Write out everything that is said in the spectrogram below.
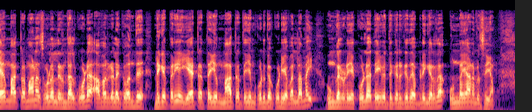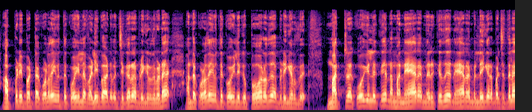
ஏமாற்றமான சூழல் இருந்தால் கூட அவர்களுக்கு வந்து மிகப்பெரிய ஏற்றத்தையும் மாற்றத்தையும் கொடுக்கக்கூடிய வல்லமை உங்களுடைய குல தெய்வத்துக்கு இருக்குது அப்படிங்கிறது தான் உண்மையான விஷயம். அப்படிப்பட்ட குலதெய்வத்து கோயிலில் வழிபாடு வச்சுக்கிறது அப்படிங்கிறத விட அந்த குலதெய்வத்து கோயிலுக்கு போகிறது அப்படிங்கிறது. மற்ற கோயிலுக்கு நம்ம நேரம் இருக்குது நேரம் இல்லைங்கிற பட்சத்தில்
